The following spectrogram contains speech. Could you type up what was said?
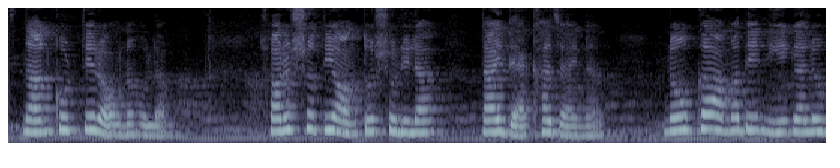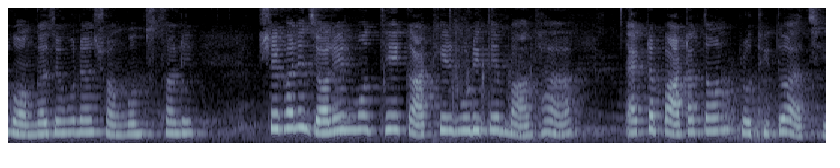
স্নান করতে রওনা হলাম। সরস্বতী অন্তঃসলীলা, তাই দেখা যায় না। নৌকা আমাদের নিয়ে গেল গঙ্গা যমুনা সঙ্গমস্থলে। সেখানে জলের মধ্যে কাঠের গুঁড়িতে বাঁধা একটা পাটাতন প্রথিত আছে।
